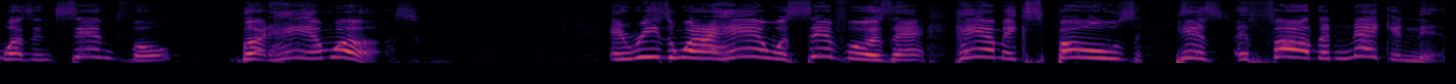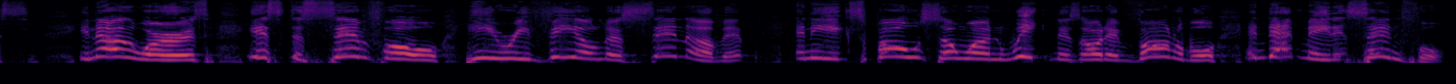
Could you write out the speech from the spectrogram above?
wasn't sinful, but Ham was. And reason why Ham was sinful is that Ham exposed his father nakedness. In other words, it's the sinful, he revealed the sin of it, and he exposed someone's weakness or they're vulnerable, and that made it sinful.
